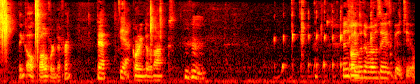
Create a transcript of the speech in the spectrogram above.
I think all twelve were different. Yeah. Yeah. According to the box. Mm-hmm. Finishing Well- with a rosé is good too.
